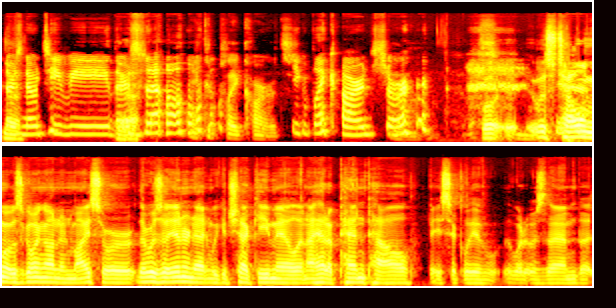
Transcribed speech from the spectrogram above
there's no TV, there's no. You could play cards. you can play cards, sure. Well, it, it was Yeah. telling what was going on in Mysore. There was an internet and we could check email, and I had a pen pal, basically, of what it was then. But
